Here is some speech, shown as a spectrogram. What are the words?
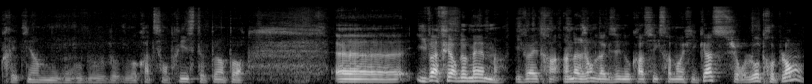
chrétien, de, démocrate centriste, peu importe. Euh, il va faire de même, il va être un, agent de la xénocratie extrêmement efficace sur l'autre plan,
